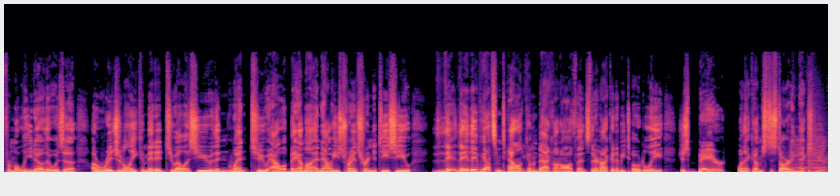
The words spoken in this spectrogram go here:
from Aledo that was a originally committed to LSU, then went to Alabama, and now he's transferring to TCU. They, they they've got some talent coming back on offense. They're not going to be totally just bare when it comes to starting next year.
